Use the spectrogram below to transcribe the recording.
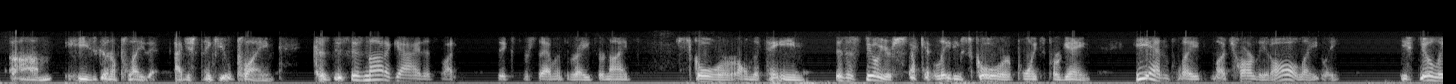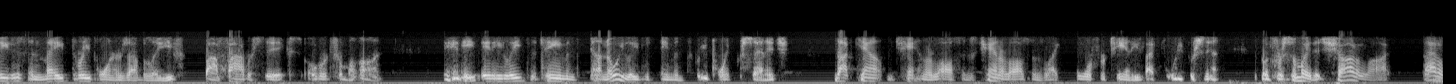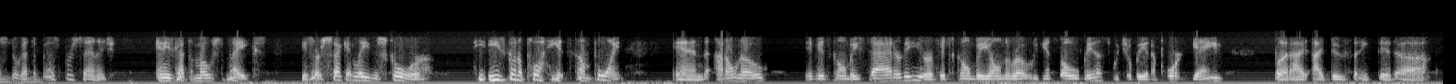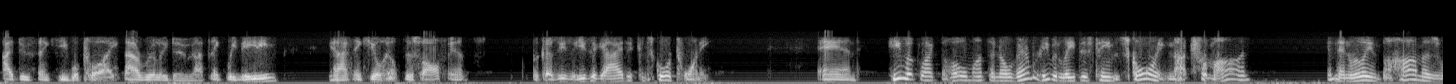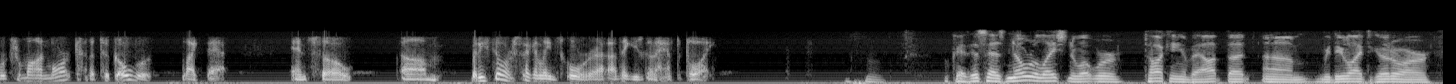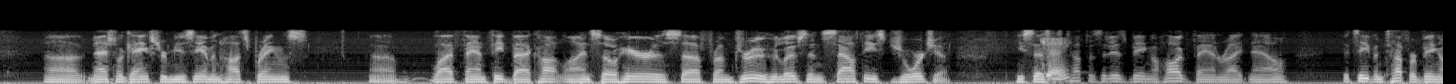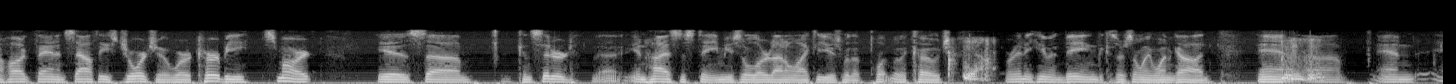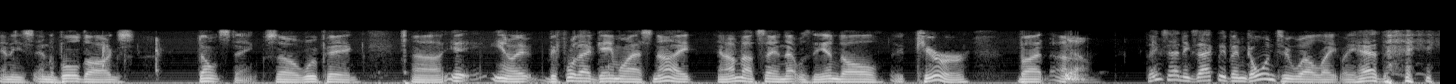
um, he's going to play that. I just think he'll play him because this is not a guy that's like sixth or seventh or eighth or ninth scorer on the team. This is still your second leading scorer points per game. He hadn't played much, hardly at all lately. He still leads us in made three pointers, I believe, by five or six over Tramon and he and he leads the team. And I know he leads the team in three point percentage, not counting Chandler Lawson. Chandler Lawson's like four for ten. He's like forty percent. But for somebody that shot a lot, Battle's still got the best percentage, and he's got the most makes. He's our second leading scorer. He, he's going to play at some point, and I don't know if it's going to be Saturday or if it's going to be on the road against Ole Miss, which will be an important game. But I, I do think that uh, I do think he will play. I really do. I think we need him, and I think he'll help this offense because he's he's a guy that can score twenty, and he looked like the whole month of November he would lead this team in scoring, not Tramon. And then really in Bahamas where Tramon Mark kind of took over like that, and so, um, but he's still our second leading scorer. I think he's going to have to play. Okay, this has no relation to what we're talking about, but um, we do like to go to our uh, National Gangster Museum in Hot Springs uh, live fan feedback hotline. So here is uh, from Drew, who lives in southeast Georgia. He says, Okay. as tough as it is being a hog fan right now, it's even tougher being a hog fan in southeast Georgia, where Kirby Smart is um, considered uh, in highest esteem. Use a word I don't like to use with a with a coach Yeah, or any human being because there's only one God, and uh, and and he's and the Bulldogs don't stink. So woo pig. Uh, it, you know, it, before that game last night, and I'm not saying that was the end all cure, but um, Yeah. things hadn't exactly been going too well lately, had they?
